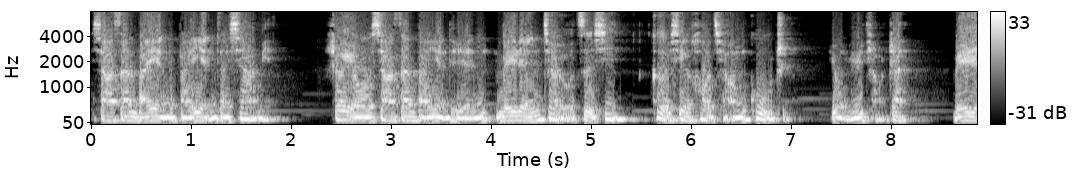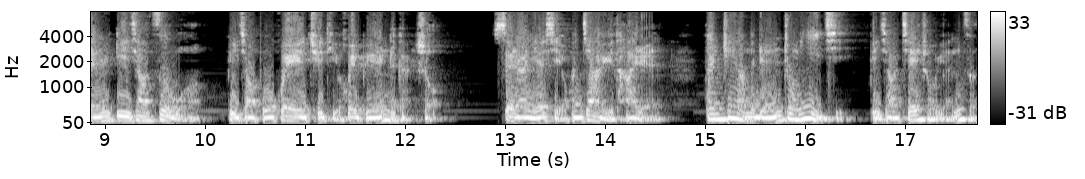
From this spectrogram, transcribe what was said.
下三白眼的白眼在下面。生有下三白眼的人，为人较有自信。个性好强、固执，勇于挑战，为人易较自我，比较不会去体会别人的感受。虽然也喜欢驾驭他人，但这样的人重义气，比较坚守原则。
